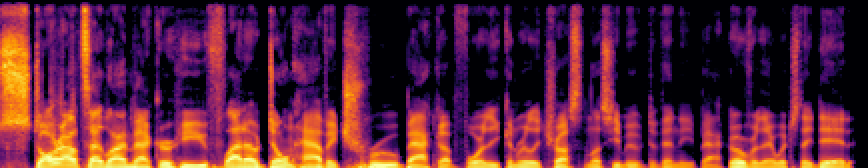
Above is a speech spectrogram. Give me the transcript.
star outside linebacker who you flat out don't have a true backup for that you can really trust unless you move Divinity back over there, which they did.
